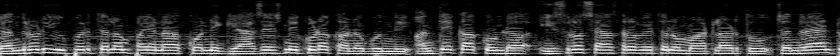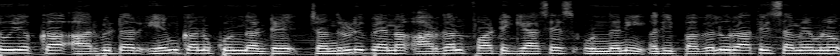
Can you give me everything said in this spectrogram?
చంద్రుడి ఉపరితలం పైన కొన్ని గ్యాసెస్ని కూడా కనుగొంది. అంతేకాకుండా ఇస్రో శాస్త్రవేత్తలు మాట్లాడుతూ చంద్రయాన్ టూ యొక్క ఆర్బిటర్ ఏం కనుక్కుందంటే చంద్రుడి పైన ఆర్గాన్ ఫార్టీ గ్యాసెస్ ఉందని అది పగలు రాత్రి సమయంలో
